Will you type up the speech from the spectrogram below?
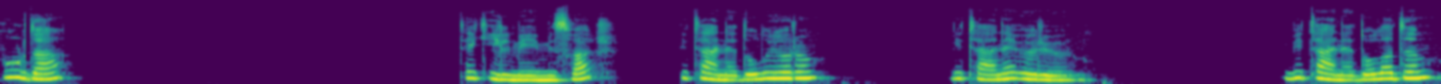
Burada tek ilmeğimiz var. Bir tane doluyorum. Bir tane örüyorum. Bir tane doladım.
